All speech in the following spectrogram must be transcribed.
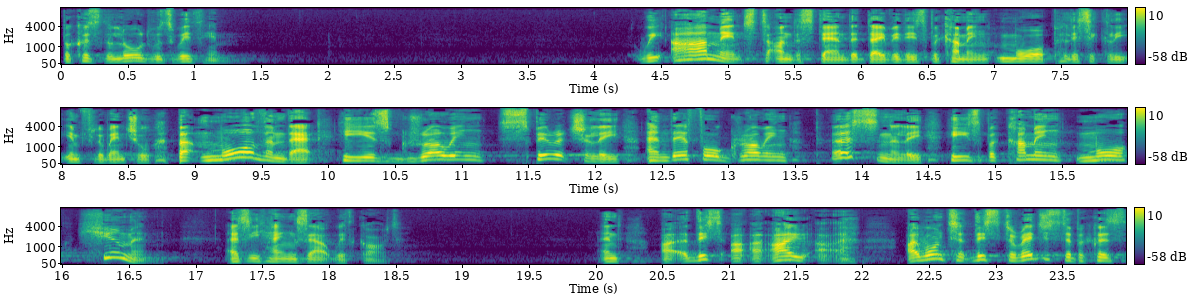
because the Lord was with him we are meant to understand that David is becoming more politically influential. But more than that, he is growing spiritually and therefore growing personally. He's becoming more human as he hangs out with God. And uh, this, I, I, I, want to, this to register because,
